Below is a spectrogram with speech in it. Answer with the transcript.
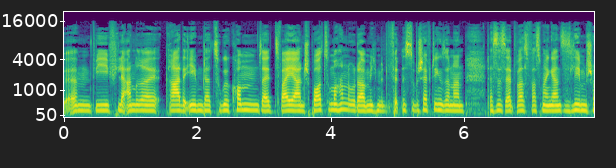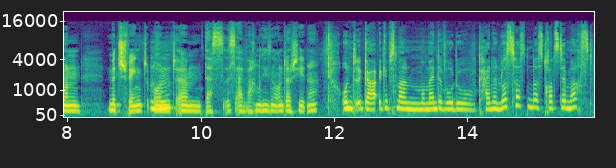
ähm, wie viele andere gerade eben dazu gekommen, seit zwei Jahren Sport zu machen oder mich mit Fitness zu beschäftigen, sondern das ist etwas, was mein ganzes Leben schon mitschwingt Mhm. und ähm, das ist einfach ein Riesenunterschied. Ne? Und gibt es mal Momente, wo du keine Lust hast und das trotzdem machst?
